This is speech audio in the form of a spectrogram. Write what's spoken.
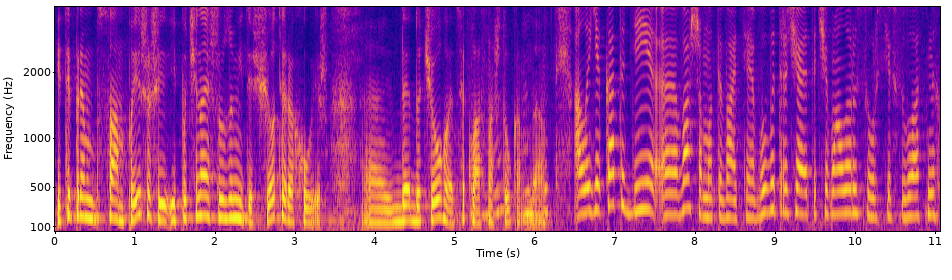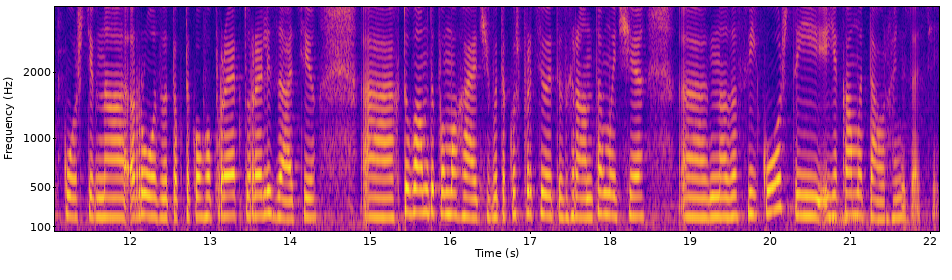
І ти прям сам пишеш і, і починаєш розуміти, що ти рахуєш, е, де до чого. Це класна штука. Да. Але яка тоді е, ваша мотивація? Ви витрачаєте чимало ресурсів з власних коштів на розвиток такого проекту, реалізацію. Е, Хто вам допомагає? Чи ви також працюєте з грантами, чи е, на за свій кошт? І яка мета організації?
